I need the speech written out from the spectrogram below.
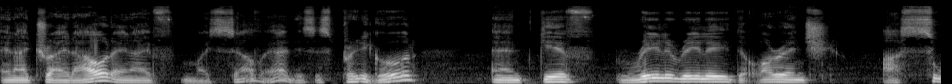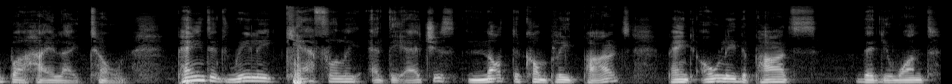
and I tried it out and I myself, yeah, this is pretty good and give really, really the orange a super highlight tone. Paint it really carefully at the edges, not the complete parts. Paint only the parts that you want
